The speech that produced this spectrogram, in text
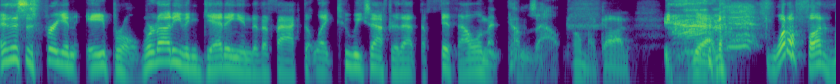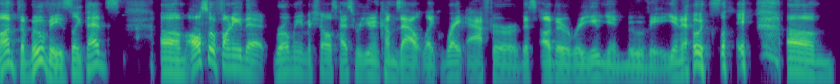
And this is friggin' April. We're not even getting into the fact that like two weeks after that, the fifth element comes out. oh my god yeah what a fun month of movies like that's um also funny that Romy and Michele's high school reunion comes out like right after this other reunion movie you know it's like um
